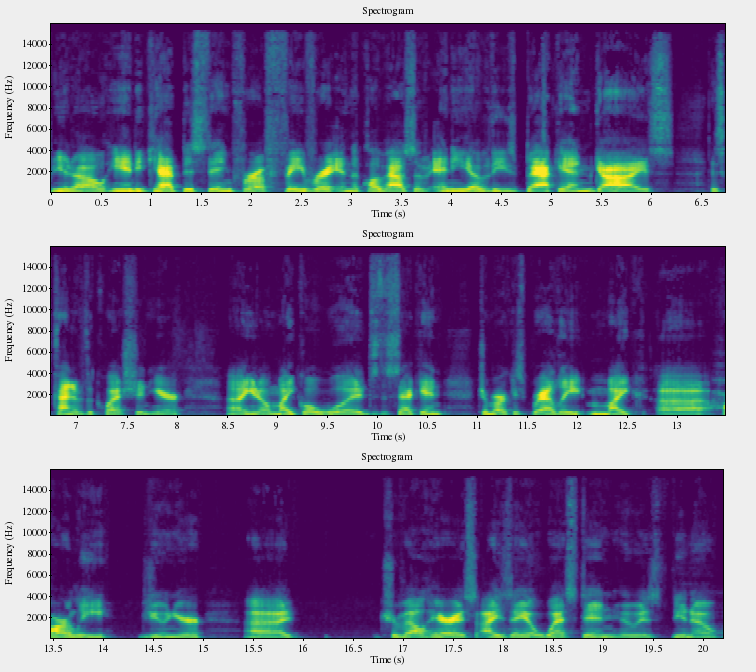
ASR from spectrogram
you know, handicap this thing for a favorite in the clubhouse of any of these back end guys, is kind of the question here. Uh, you know, Michael Woods the second, Ja'Marcus Bradley, Mike uh, Harley Jr., uh, Travell Harris, Isaiah Weston, who is, you know,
